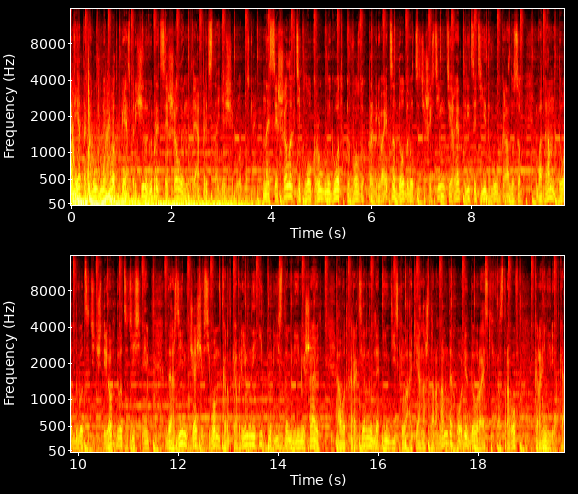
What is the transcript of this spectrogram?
Лето круглый год. 5 причин выбрать Сейшелы для предстоящего отпуска. На Сейшелах тепло круглый год. Воздух прогревается до 26-32 градусов. Вода до 24-27. Дожди чаще всего кратковременные и туристам не мешают. А вот характерный для Индийского океана шторма доходит до райских островов крайне редко.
